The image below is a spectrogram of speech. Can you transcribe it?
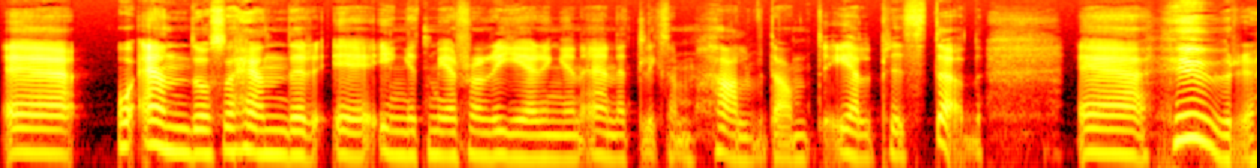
eh, och ändå så händer eh, inget mer från regeringen än ett liksom halvdant elprisstöd. Eh, hur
